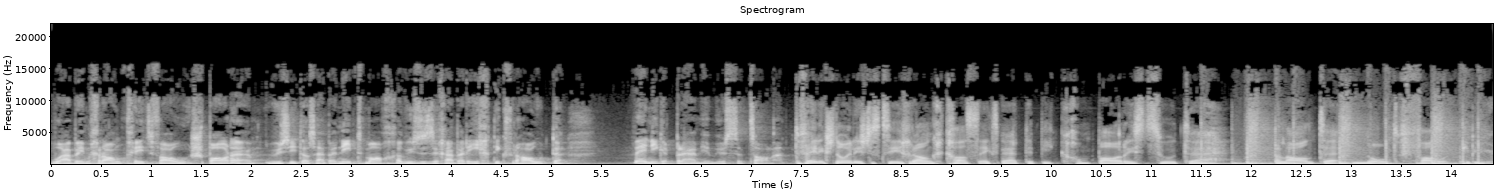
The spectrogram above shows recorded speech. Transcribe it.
die eben im Krankheitsfall sparen, weil sie das eben nicht machen, weil sie sich eben richtig verhalten, weniger Prämie müssen zahlen. Der Felix Neul ist das Krankenkasse-Experte bei Comparis zu der geplanten Notfallgebühr.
